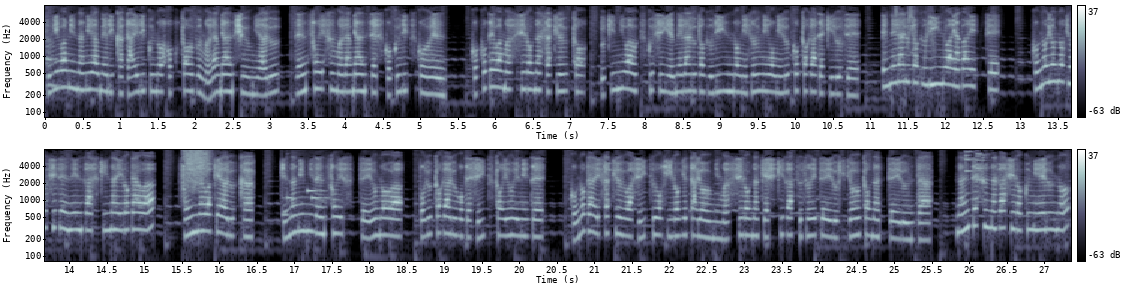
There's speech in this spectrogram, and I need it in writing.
次は南アメリカ大陸の北東部マラニャン州にある、レンソイスマラニャンセス国立公園。ここでは真っ白な砂丘と、浮きには美しいエメラルドグリーンの湖を見ることができるぜ。エメラルドグリーンはやばいって。この世の女子全員が好きな色だわ。そんなわけあるか。ちなみにレンソイスっていうのは、ポルトガル語でシーツという意味で、この大砂丘はシーツを広げたように真っ白な景色が続いている秘境となっているんだ。なんで砂が白く見えるの？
